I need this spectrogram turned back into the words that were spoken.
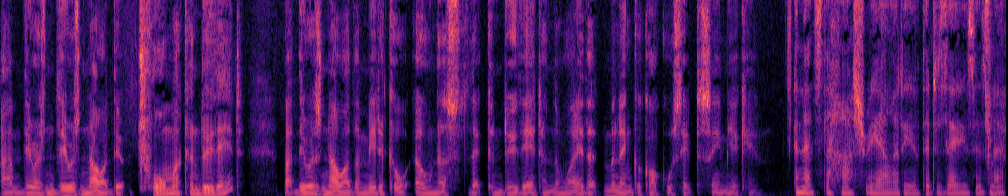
Um, there is there is no there, trauma can do that, but there is no other medical illness that can do that in the way that meningococcal septicemia can. And that's the harsh reality of the disease, isn't it?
